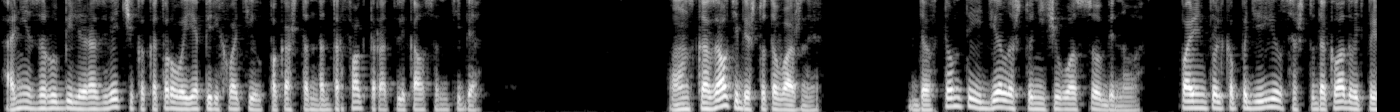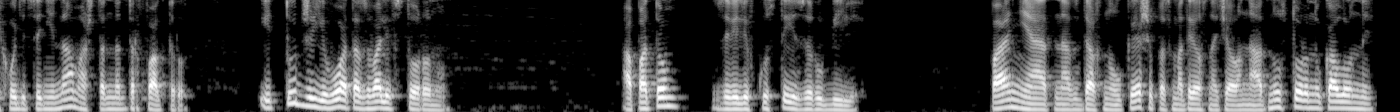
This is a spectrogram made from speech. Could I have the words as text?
Они зарубили разведчика, которого я перехватил, пока штандантерфактор отвлекался на тебя». Он сказал тебе что-то важное? Да в том-то и дело, что ничего особенного. Парень только подивился, что докладывать приходится не нам, а штандартерфактору. И тут же его отозвали в сторону. А потом завели в кусты и зарубили. «Понятно», – вздохнул Кэш и посмотрел сначала на одну сторону колонны,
